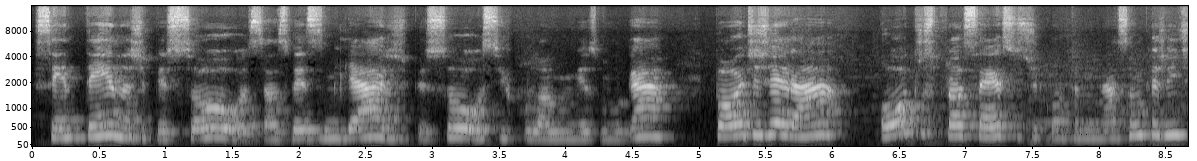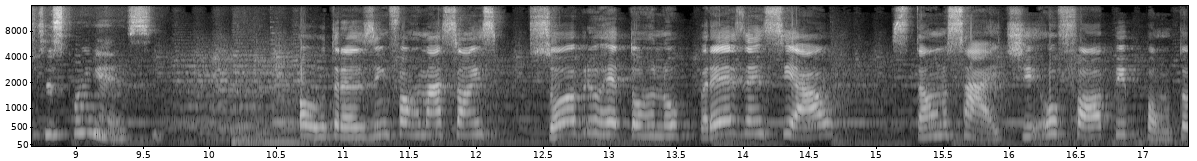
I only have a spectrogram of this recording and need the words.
centenas de pessoas, às vezes milhares de pessoas circulando no mesmo lugar, pode gerar outros processos de contaminação que a gente desconhece. Outras informações sobre o retorno presencial estão no site ufop.br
